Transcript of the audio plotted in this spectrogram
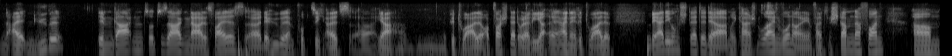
einen alten Hügel im Garten sozusagen, nahe des Waldes. Äh, der Hügel entpuppt sich als äh, ja, rituale Opferstätte oder äh, eine rituale Beerdigungsstätte der amerikanischen Ureinwohner oder jedenfalls ein Stamm davon. Ähm,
